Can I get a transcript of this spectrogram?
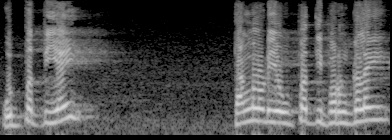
உற்பத்தியை தங்களுடைய உற்பத்தி பொருட்களை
